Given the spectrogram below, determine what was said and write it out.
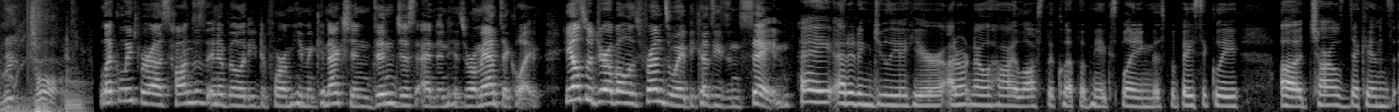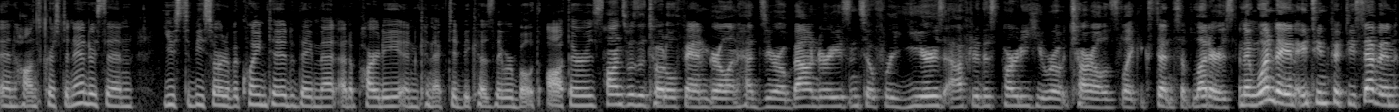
they talk. Luckily for us, Hans's inability to form human connection didn't just end in his romantic life. He also drove all his friends away because he's insane. Hey, editing Julia here. I don't know how I lost the clip of me explaining this, but basically, uh, Charles Dickens and Hans Christian Andersen used to be sort of acquainted. They met at a party and connected because they were both authors. Hans was a total fangirl and had zero boundaries, and so for years after this party, he wrote Charles like extensive letters. And then one day in 1857,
